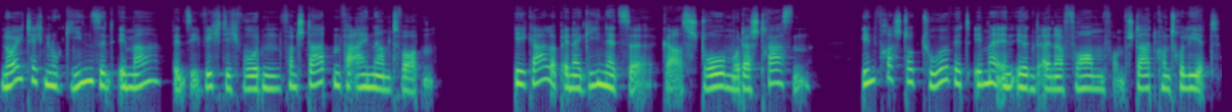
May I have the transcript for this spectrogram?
Neue Technologien sind immer, wenn sie wichtig wurden, von Staaten vereinnahmt worden. Egal ob Energienetze, Gas, Strom oder Straßen, Infrastruktur wird immer in irgendeiner Form vom Staat kontrolliert.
